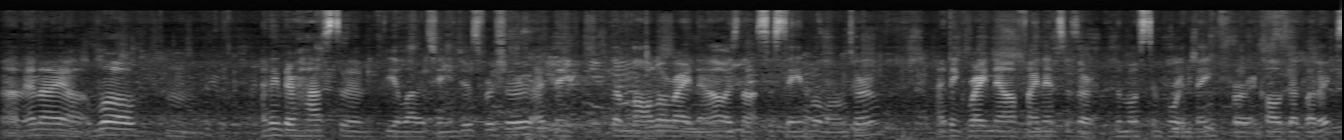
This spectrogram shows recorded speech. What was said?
Um, and I, uh, well, hmm, I think there has to be a lot of changes for sure. I think the model right now is not sustainable long term. I think right now finances are the most important thing for college athletics.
